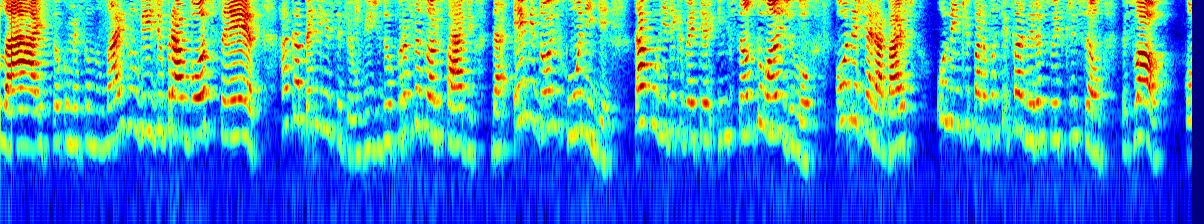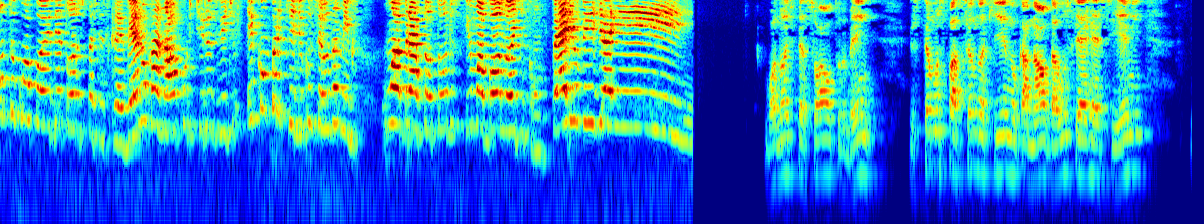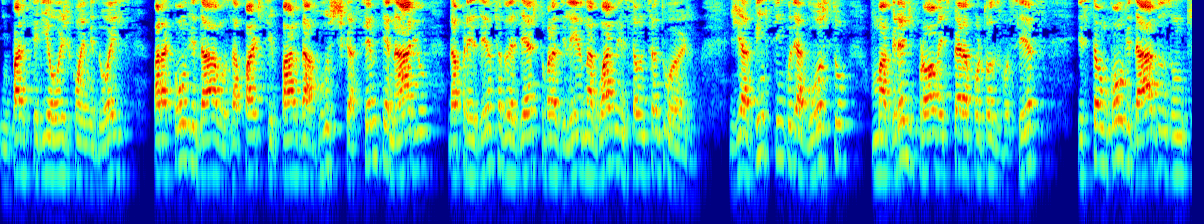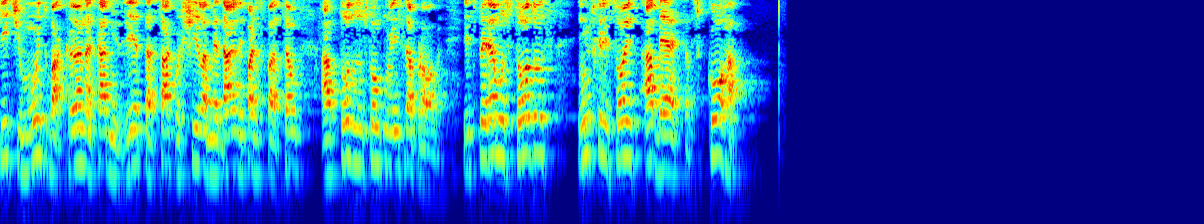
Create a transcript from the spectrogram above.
Olá, estou começando mais um vídeo para vocês. Acabei de receber um vídeo do professor Fábio da M2 Running, da corrida que vai ter em Santo Ângelo. Vou deixar abaixo o link para você fazer a sua inscrição. Pessoal, conto com o apoio de todos para se inscrever no canal, curtir os vídeos e compartilhe com seus amigos. Um abraço a todos e uma boa noite. Confere o vídeo aí! Boa noite, pessoal, tudo bem? Estamos passando aqui no canal da UCRSM em parceria hoje com a M2, para convidá-los a participar da rústica centenário da presença do Exército Brasileiro na guarnição de Santo Anjo. Dia 25 de agosto, uma grande prova espera por todos vocês. Estão convidados, um kit muito bacana, camiseta, sacochila, medalha de participação a todos os concluintes da prova. Esperamos todos, inscrições abertas. Corra!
